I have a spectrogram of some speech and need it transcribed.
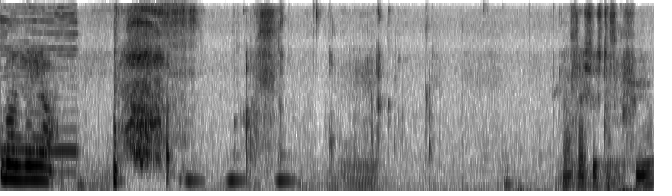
Bon, ja, ja. Vielleicht ist das Gefühl.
